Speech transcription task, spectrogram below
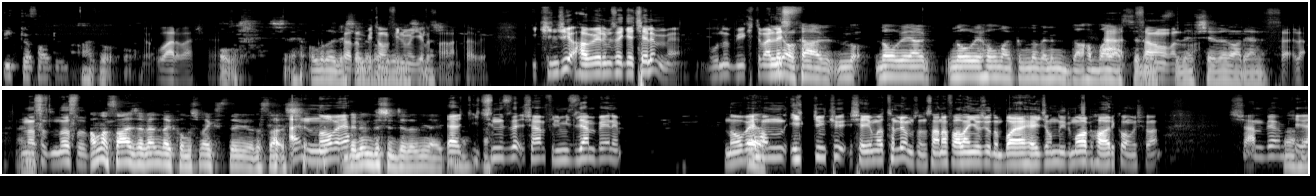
İlk defa duydum. Abi o- Var var. olur. Şey, olur öyle Kadın şeyler. bir ton filme gelir falan tabii. İkinci haberimize geçelim mi? Bunu büyük ihtimalle Yok abi no, no, Way, no Way Home hakkında benim daha bayağı söylemek tamam istediğim şeyler var yani. Yani- Nasıl nasıl? Ama sadece ben de konuşmak istemiyorum sadece. Hani No Way- benim düşüncelerimi ya. Ya içinizde şu an film izleyen benim. No Way Evet. Home'un ilk günkü şeyimi hatırlıyor musun? Sana falan yazıyordum. Bayağı heyecanlıydım abi harika olmuş falan. Şu an diyorum ki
